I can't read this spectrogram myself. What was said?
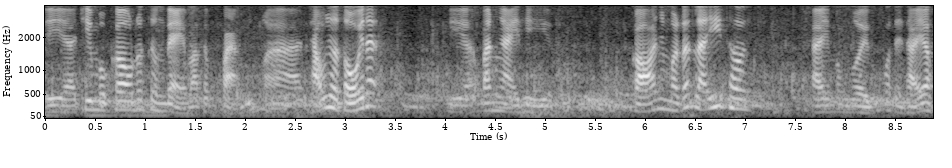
thì à, chim bồ câu nó thường đẻ vào tầm khoảng à, 6 giờ tối đấy. Thì à, ban ngày thì có nhưng mà rất là ít thôi. Đây mọi người cũng có thể thấy không?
